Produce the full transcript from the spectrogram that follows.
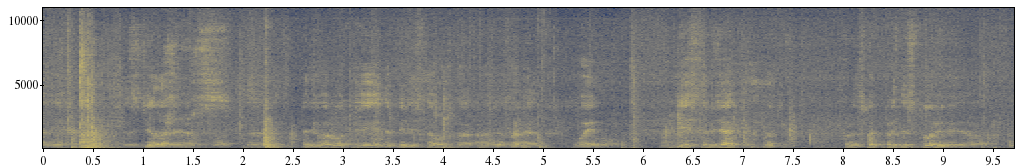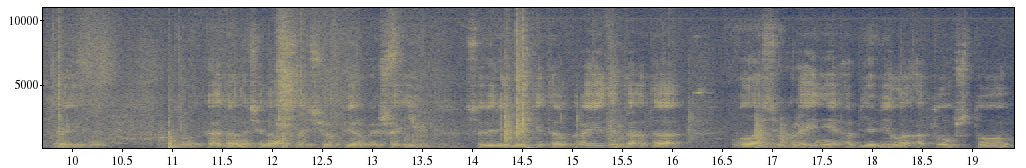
они сделали вот, э, переворот и добились того, что развязали войну. Если взять вот, пред- предысторию Украины, то когда начинался еще первые шаги суверенитета Украины, тогда власть в Украине объявила о том, что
